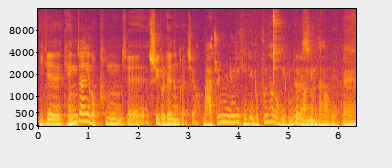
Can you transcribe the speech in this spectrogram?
이게 굉장히 높은 이제 수익을 내는 거죠. 마준율이 굉장히 높은 산업이군요. 양념 산업이. 네.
